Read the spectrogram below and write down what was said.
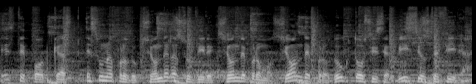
Este podcast es una producción de la Subdirección de Promoción de Productos y Servicios de FIRA.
